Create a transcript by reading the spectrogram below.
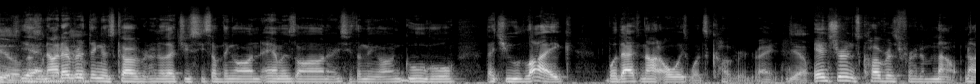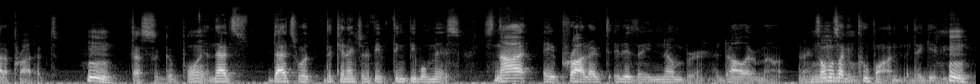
deal. is- That's Yeah, not big deal. everything is covered. I know that you see something on Amazon or you see something on Google that you like, but that's not always what's covered, right? Yeah. Insurance covers for an amount, not a product. Hmm, that's a good point. And that's that's what the connection I think people miss. It's not a product; it is a number, a dollar amount. Right? It's almost like a coupon that they give you. Hmm.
